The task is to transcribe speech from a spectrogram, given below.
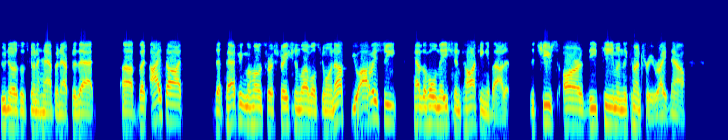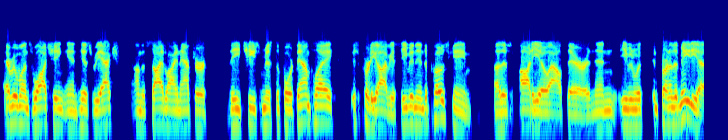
Who knows what's going to happen after that? Uh, but I thought that Patrick Mahomes' frustration level is going up. You obviously have the whole nation talking about it. The Chiefs are the team in the country right now. Everyone's watching, and his reaction on the sideline after the Chiefs missed the fourth down play is pretty obvious. Even in the post game, uh, there's audio out there, and then even with in front of the media,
